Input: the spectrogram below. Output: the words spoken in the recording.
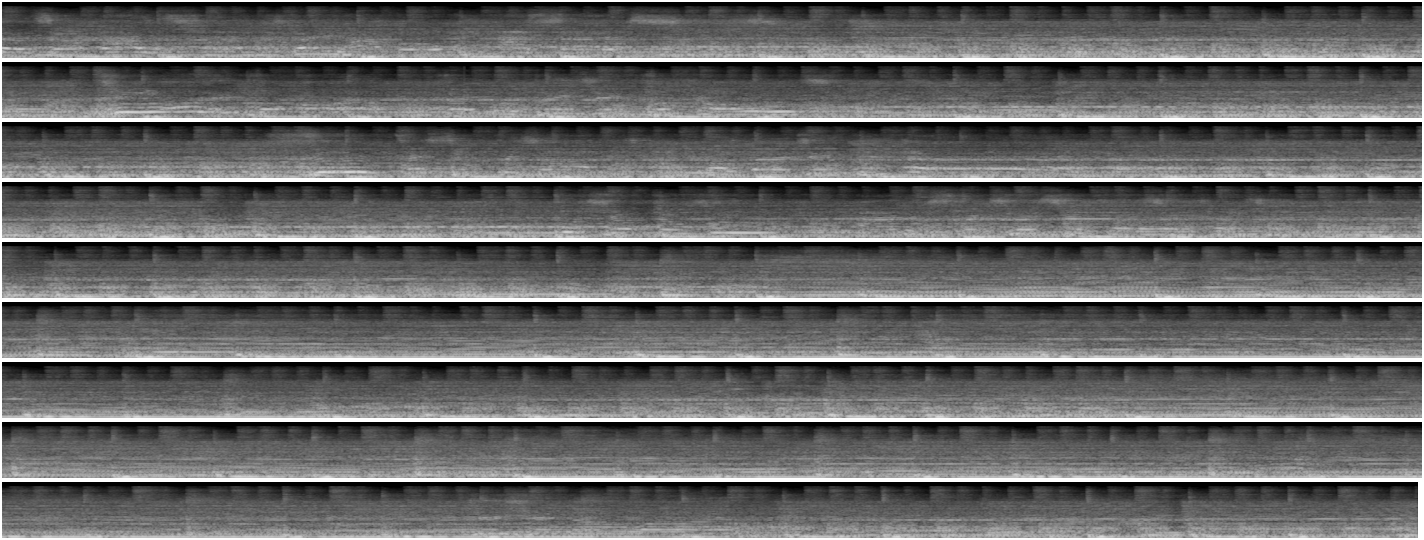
Miners are out, they have all the assets. Falling for oil, they were bleeding for gold. Through tasted bitter, the virgin air. Butcher the food and expect to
